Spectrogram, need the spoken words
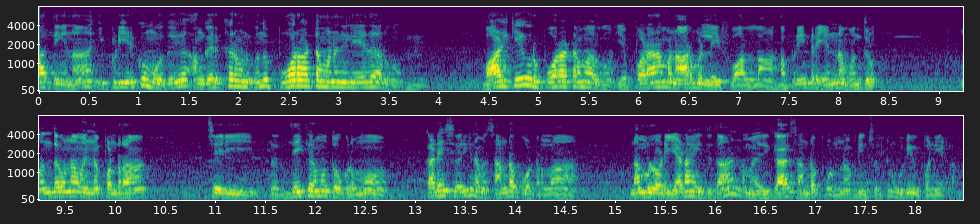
பார்த்தீங்கன்னா இப்படி இருக்கும்போது அங்கே இருக்கிறவனுக்கு வந்து போராட்ட மனநிலையே தான் இருக்கும். வாழ்க்கையே ஒரு போராட்டமாக இருக்கும். எப்படா நம்ம நார்மல் லைஃப் வாழலாம் அப்படின்ற எண்ணம் வந்துடும் வந்தவொன்னே அவன் என்ன பண்ணுறான் சரி ஜெயிக்கிறோமோ தோக்குறோமோ கடைசி வரைக்கும் நம்ம சண்டை போட்டுடலாம் நம்மளோட இடம் இதுதான். நம்ம இதுக்காக சண்டை போடணும் அப்படின்னு சொல்லிட்டு முடிவு பண்ணிடலாம்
